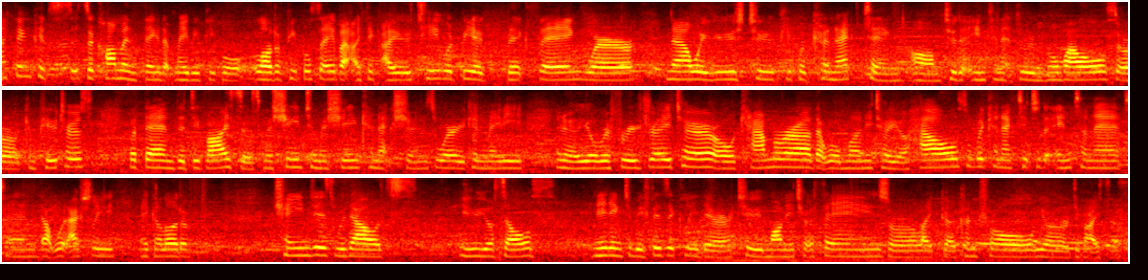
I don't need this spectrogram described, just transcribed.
I think it's it's a common thing that maybe people, a lot of people say, but I think IoT would be a big thing where now we're used to people connecting um, to the internet through mobiles or computers, but then the devices, machine-to-machine connections, where you can maybe, you know, your refrigerator or camera that will monitor your house will be connected to the internet, and that would actually make a lot of changes without you yourselves needing to be physically there to monitor things or like uh, control your devices.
